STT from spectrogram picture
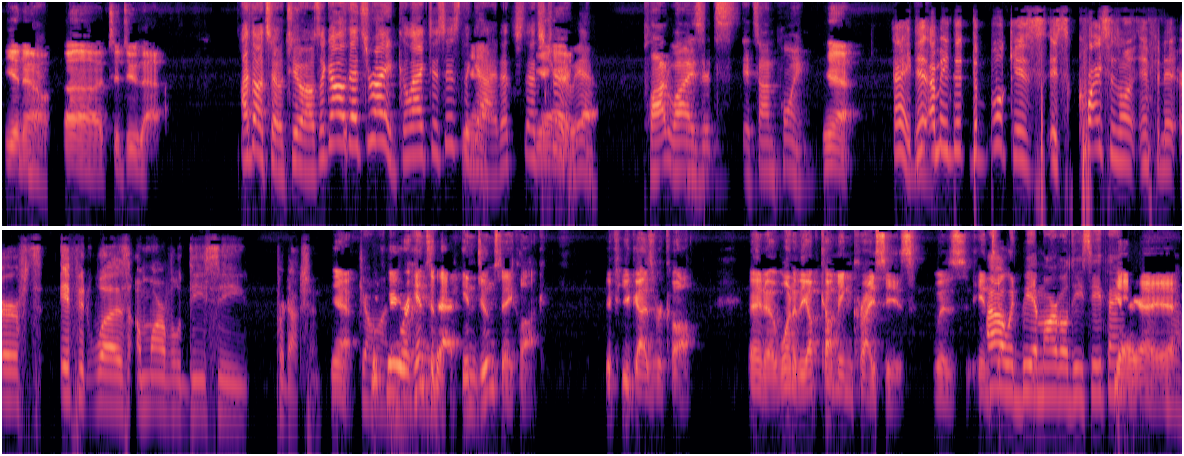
you know, uh, to do that. I thought so too. I was like, oh, that's right. Galactus is the Yeah. guy. That's that's Yeah. true. Yeah. Plot wise, it's it's on point. Yeah. Hey, th- I mean, the, the book is is Crisis on Infinite Earths if it was a Marvel DC production. Yeah. John. Which we were hinted at in Doomsday Clock, if you guys recall. And uh, one of the upcoming crises was hinted. Oh, it would be a Marvel DC thing. yeah, yeah, yeah.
